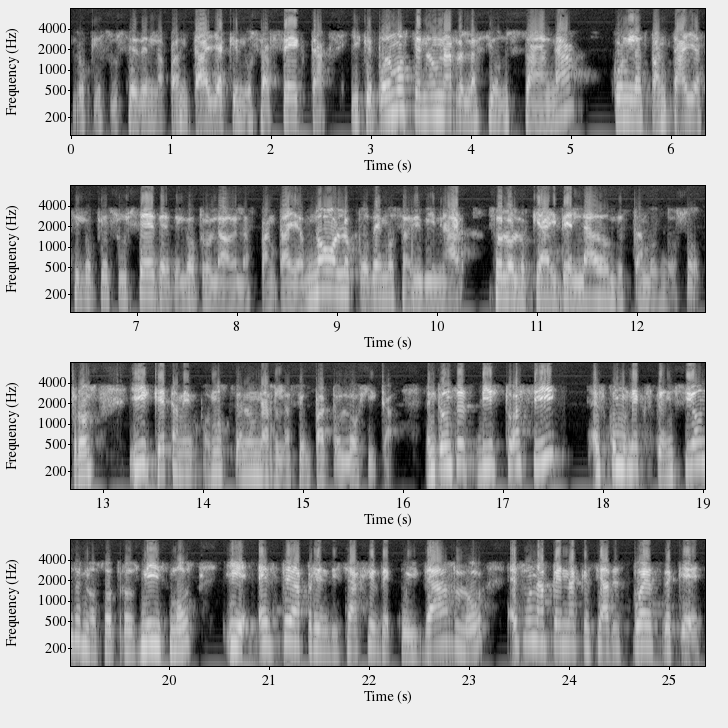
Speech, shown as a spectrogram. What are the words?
lo que sucede en la pantalla, que nos afecta y que podemos tener una relación sana con las pantallas y lo que sucede del otro lado de las pantallas. No lo podemos adivinar, solo lo que hay del lado donde estamos nosotros y que también podemos tener una relación patológica. Entonces, visto así, es como una extensión de nosotros mismos y este aprendizaje de cuidarlo es una pena que sea después de que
